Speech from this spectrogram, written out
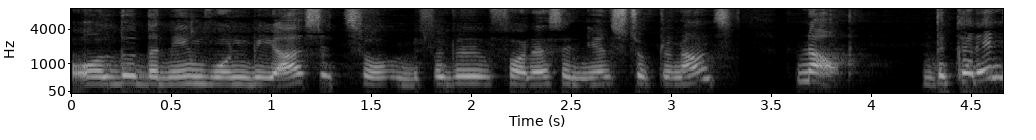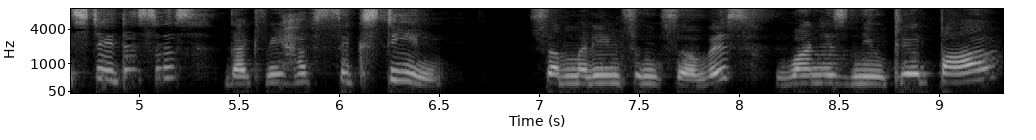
although the name won't be asked, it's so difficult for us Indians to pronounce. Now, the current status is that we have 16 submarines in service. One is nuclear power,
